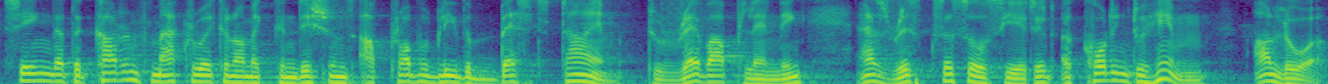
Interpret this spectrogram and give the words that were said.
saying that the current macroeconomic conditions are probably the best time to rev up lending as risks associated, according to him, are lower.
